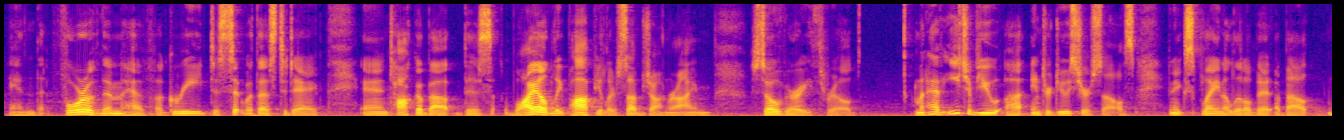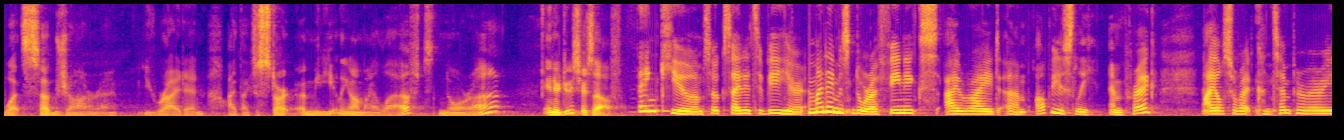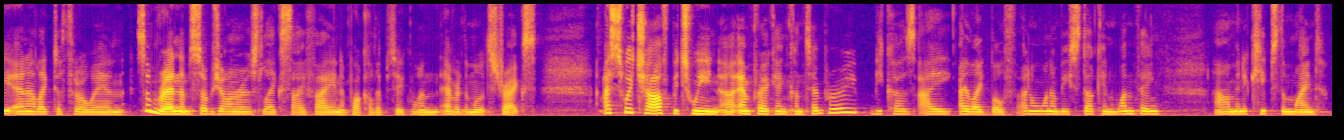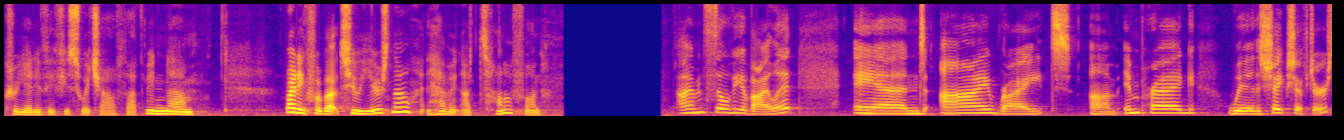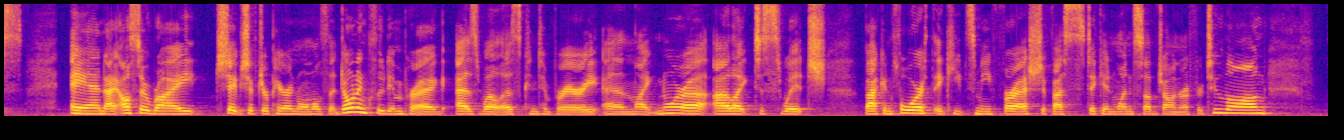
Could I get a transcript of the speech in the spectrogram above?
and that four of them have agreed to sit with us today and talk about this wildly popular subgenre. I'm so very thrilled. I'm going to have each of you uh, introduce yourselves and explain a little bit about what subgenre you write in. I'd like to start immediately on my left. Nora, introduce yourself. Thank you. I'm so excited to be here. My name is Nora Phoenix. I write, um, obviously, MPreg. I also write contemporary, and I like to throw in some random subgenres like sci-fi and apocalyptic whenever the mood strikes. I switch off between uh, and contemporary because I, I like both. I don't want to be stuck in one thing, um, and it keeps the mind creative if you switch off. I've been um, writing for about two years now and having a ton of fun. I'm Sylvia Violet, and I write um, MPreg with shapeshifters. And I also write shapeshifter paranormals that don't include MPreg as well as contemporary. And like Nora, I like to switch back and forth. It keeps me fresh. If I stick in one subgenre for too long,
